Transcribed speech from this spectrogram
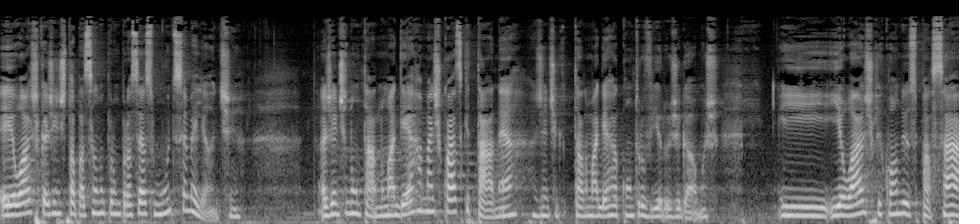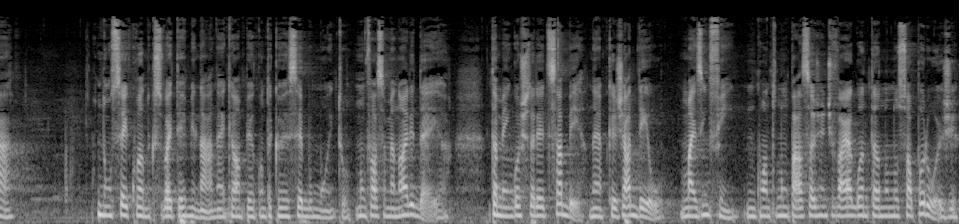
eu acho que a gente está passando por um processo muito semelhante. A gente não está numa guerra, mas quase que está, né? A gente está numa guerra contra o vírus, digamos. E, e eu acho que quando isso passar, não sei quando que isso vai terminar, né? Que é uma pergunta que eu recebo muito. Não faço a menor ideia. Também gostaria de saber, né? Porque já deu. Mas enfim, enquanto não passa, a gente vai aguentando no só por hoje.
